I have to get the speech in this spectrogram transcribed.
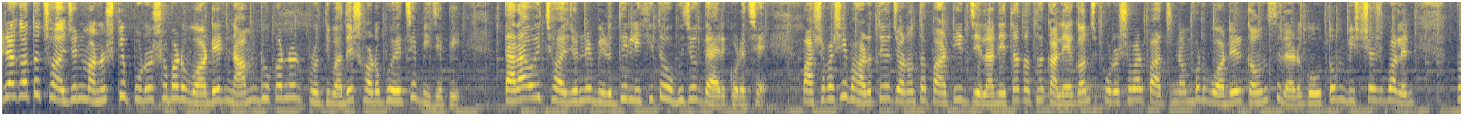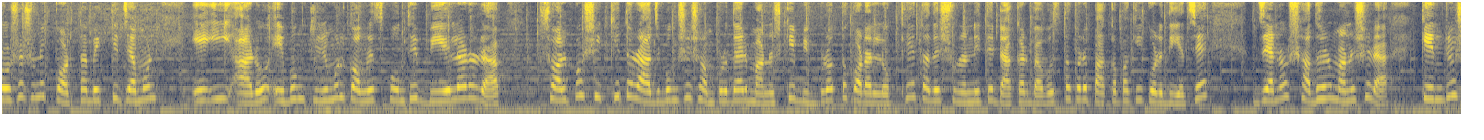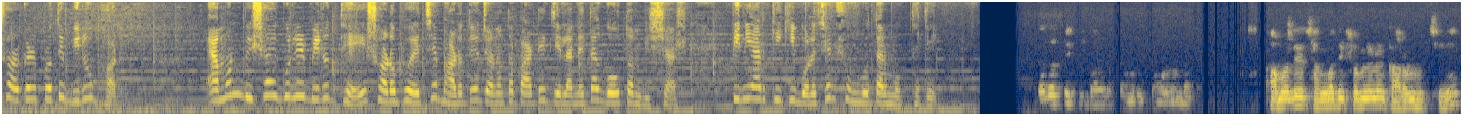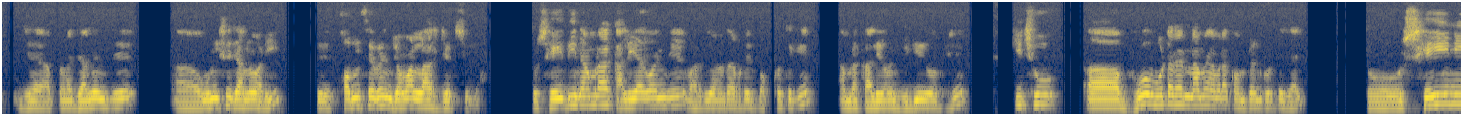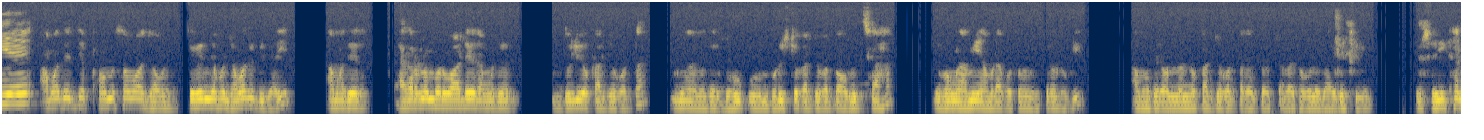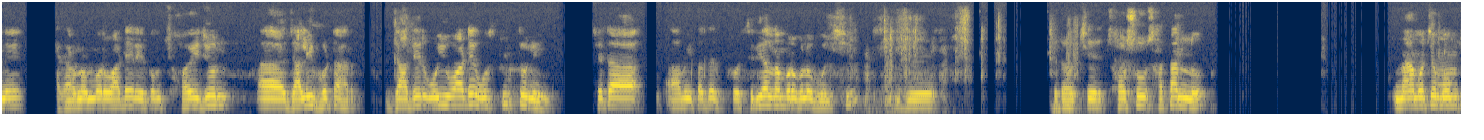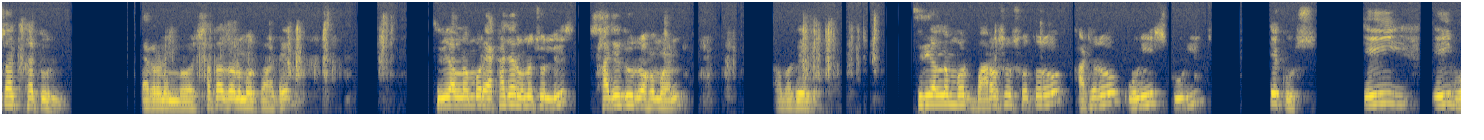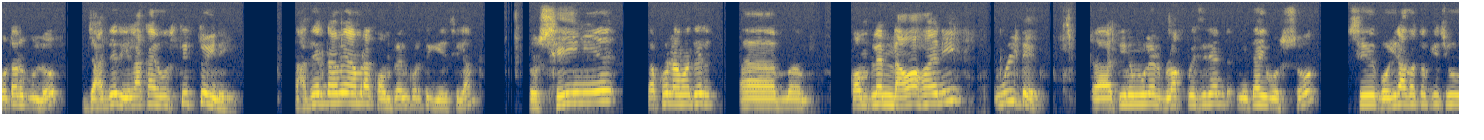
বহিরাগত ছয়জন মানুষকে পুরসভার ওয়ার্ডের নাম ঢোকানোর প্রতিবাদে সরব হয়েছে বিজেপি। তারা ওই ছয়জনের বিরুদ্ধে লিখিত অভিযোগ দায়ের করেছে। পাশাপাশি ভারতীয় জনতা পার্টির জেলা নেতা তথা কালিয়াগঞ্জ পুরসভার পাঁচ নম্বর ওয়ার্ডের কাউন্সিলর গৌতম বিশ্বাস বলেন, প্রশাসনিক কর্তা ব্যক্তি যেমন এইআরও এবং তৃণমূল কংগ্রেসপন্থী বিএলআররা স্বল্প শিক্ষিত রাজবংশী সম্প্রদায়ের মানুষকে বিব্রত করার লক্ষ্যে তাদের শুনানিতে ডাকার ব্যবস্থা করে পাকাপাকি করে দিয়েছে, যেন সাধারণ মানুষেরা কেন্দ্রীয় সরকারের প্রতি বিরূপ হন। এমন বিষয়গুলির বিরুদ্ধে সরব হয়েছে ভারতীয় জনতা পার্টির জেলা নেতা গৌতম বিশ্বাস। তিনি আর কি কি বলেছেন শুনব তার মুখ থেকেই। আমাদের সাংবাদিক সম্মেলনের কারণ হচ্ছে যে আপনারা জানেন যে উনিশে জানুয়ারি ফর্ম সেভেন জমার লাস্ট ডেট ছিল। তো সেই দিন আমরা কালিয়াগঞ্জে ভারতীয় জনতা পার্টির পক্ষ থেকে আমরা কালিয়াগঞ্জ বিডিও অফিসে কিছু ভুয়ো ভোটারের নামে আমরা কমপ্লেন করতে যাই। তো সেই নিয়ে আমাদের যে ফর্ম সেভেন যখন জমা দিতে যাই, আমাদের এগারো নম্বর ওয়ার্ডের আমাদের দলীয় কার্যকর্তা আমাদের বহু বরিষ্ঠ কার্যকর্তা অমিত সাহা এবং আমি আমরা প্রথমে ভিতরে ঢুকি। আমাদের অন্যান্য কার্যকর্তারা তারা সকলে বাইরে ছিলেন। তো সেইখানে এগারো নম্বর ওয়ার্ডের এরকম ছয়জন জালি ভোটার যাদের ওই ওয়ার্ডে অস্তিত্ব নেই, সেটা আমি তাদের সিরিয়াল নম্বরগুলো বলছি যে, সেটা হচ্ছে ছশো সাতান্ন নাম হচ্ছে মমতাজ খাতুন, এগারো নম্বর, সাতাশ নম্বর পার্টের সিরিয়াল নম্বর এক হাজার উনচল্লিশ, সাজেদুর রহমান, আমাদের সিরিয়াল নম্বর বারোশো সতেরো, আঠেরো, উনিশ, কুড়ি, একুশ। এই এই ভোটারগুলো যাদের এলাকায় অস্তিত্বই নেই, তাদের নামে আমরা কমপ্লেন করতে গিয়েছিলাম। তো সেই নিয়ে তখন আমাদের কমপ্লেন নেওয়া হয়নি। উল্টে তৃণমূলের ব্লক প্রেসিডেন্ট নিতাই বস্য সে বহিরাগত কিছু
